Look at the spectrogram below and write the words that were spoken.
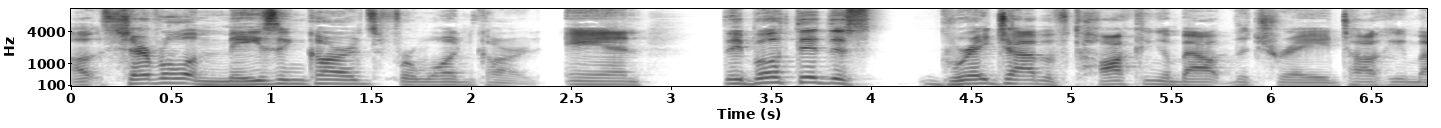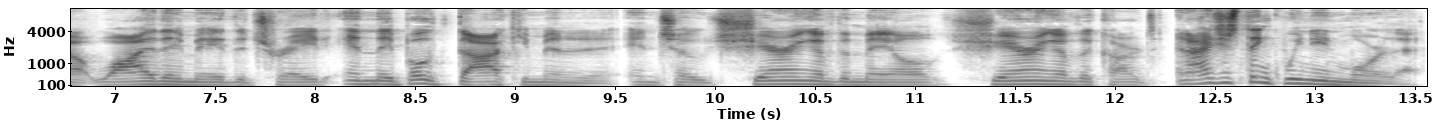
a several amazing cards for one card, and they both did this great job of talking about the trade, talking about why they made the trade, and they both documented it and showed sharing of the mail, sharing of the cards, and I just think we need more of that.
